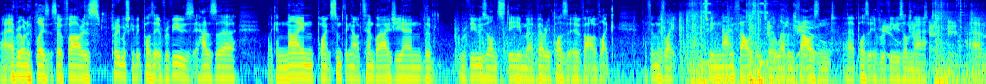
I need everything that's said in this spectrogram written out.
uh, everyone who plays it so far has pretty much give it positive reviews. It has uh, like a 9 point something out of 10 by IGN. The reviews on Steam are very positive out of like I think there's like between 9,000 to 11,000 uh, positive reviews on there. Um,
